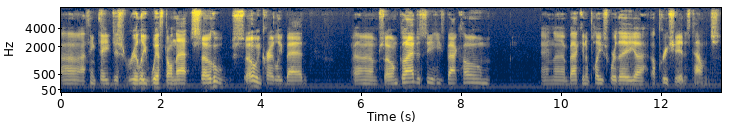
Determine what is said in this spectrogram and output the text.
Uh, I think they just really whiffed on that so so incredibly bad. Um, so I'm glad to see he's back home and uh, back in a place where they uh, appreciate his talents.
